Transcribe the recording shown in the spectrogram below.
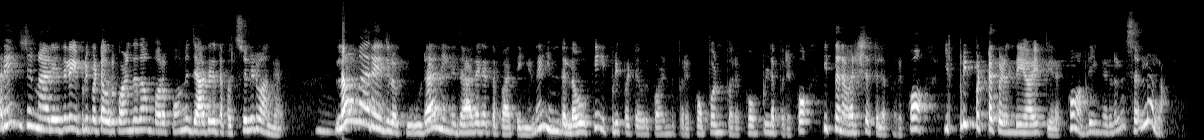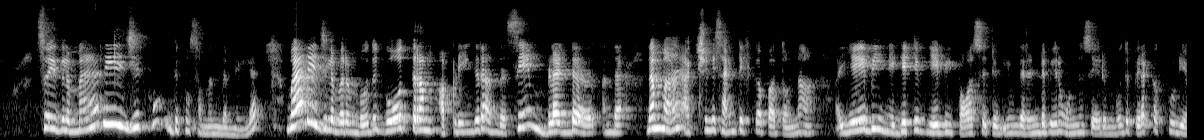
அரேஞ்சு மேரேஜில் இப்படிப்பட்ட ஒரு குழந்தை தான் பிறக்கும்னு ஜாதகத்தை பார்த்து சொல்லிடுவாங்க. லவ் மேரேஜில் கூட நீங்கள் ஜாதகத்தை பார்த்தீங்கன்னா இந்த லவ்க்கு இப்படிப்பட்ட ஒரு குழந்தை பிறக்கும் பொன் பிறக்கும் பிள்ளை பிறக்கும் இத்தனை வருஷத்தில் பிறக்கும் இப்படிப்பட்ட குழந்தையாய் பிறக்கும் அப்படிங்கிறதுல சொல்லலாம். ஸோ இதில் மேரேஜுக்கும் இதுக்கும் சம்மந்தம் இல்லை. மேரேஜில் வரும்போது கோத்திரம் அப்படிங்கிற அந்த சேம் பிளட்டு அந்த நம்ம ஆக்சுவலி சயின்டிஃபிக்காக பார்த்தோம்னா ஏபி நெகட்டிவ் ஏபி பாசிட்டிவ் இவங்க ரெண்டு பேரும் ஒன்று சேரும்போது பிறக்கக்கூடிய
